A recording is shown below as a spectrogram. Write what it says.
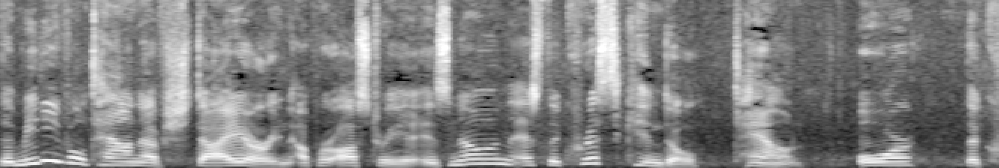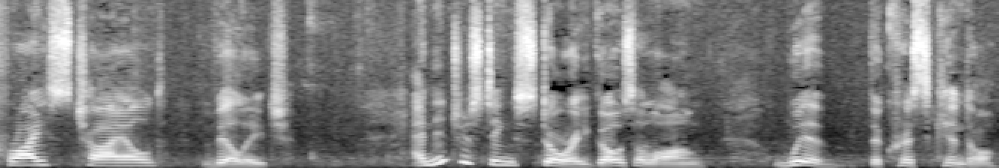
The medieval town of Steyr in Upper Austria is known as the Christkindl town or the Christ Child village. An interesting story goes along with the Christkindl.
